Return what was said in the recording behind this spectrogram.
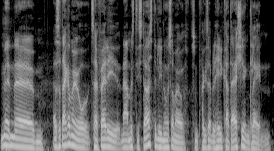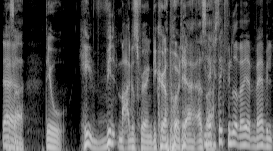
Men øh, altså, der kan man jo tage fat i nærmest de største lige nu, som er jo som for eksempel hele Kardashian-klanen. Ja, ja. altså, det er jo helt vild markedsføring, de kører på der. Altså. Men jeg kan slet ikke finde ud af, hvad jeg, hvad jeg vil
